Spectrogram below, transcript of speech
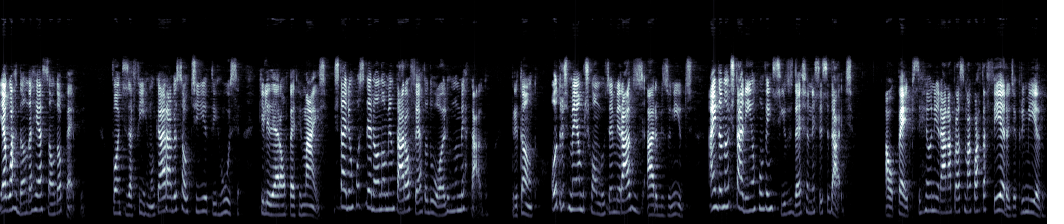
e aguardando a reação da OPEP. Fontes afirmam que a Arábia Saudita e Rússia que lideram o PEP+, estariam considerando aumentar a oferta do óleo no mercado. Entretanto, outros membros, como os Emirados Árabes Unidos, ainda não estariam convencidos desta necessidade. A OPEP se reunirá na próxima quarta-feira, dia 1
